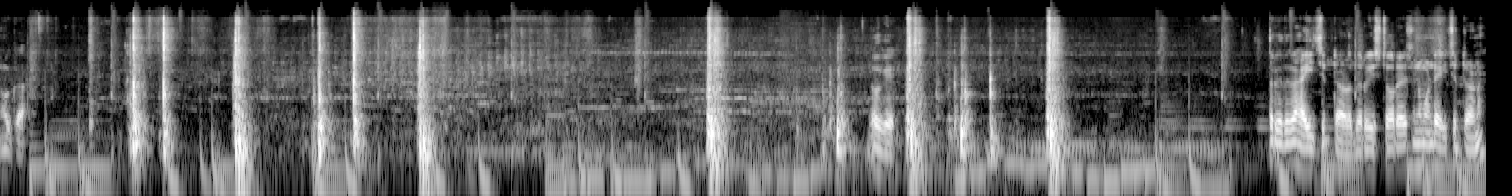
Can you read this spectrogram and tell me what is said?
നോക്കുക ഓക്കെ ഇത് അയച്ചിട്ടാണ്. ഇത് റീസ്റ്റോറേഷന് വേണ്ടി അയച്ചിട്ടാണ്.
